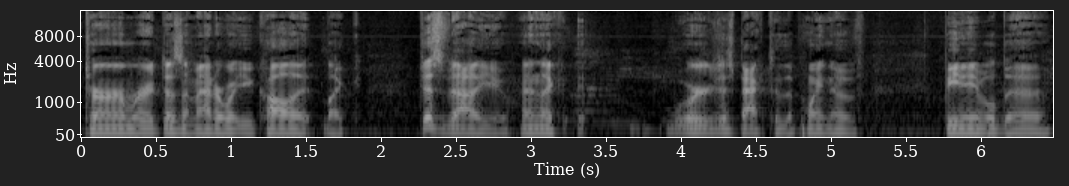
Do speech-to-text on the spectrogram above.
term or it doesn't matter what you call it. Like just value and like we're just back to the point of being able to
